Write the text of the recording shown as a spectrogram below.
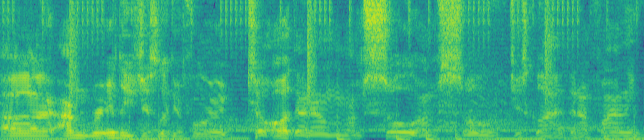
uh I'm really just looking forward to all that. I'm I'm so I'm so just glad that I'm finally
